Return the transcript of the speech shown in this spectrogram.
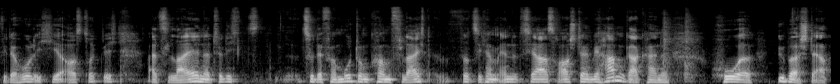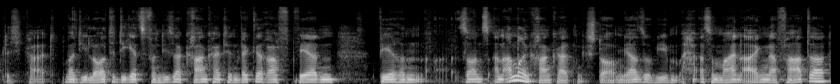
wiederhole ich hier ausdrücklich, als Laie natürlich zu der Vermutung kommen, vielleicht wird sich am Ende des Jahres rausstellen, wir haben gar keine hohe Übersterblichkeit, weil die Leute, die jetzt von dieser Krankheit hinweggerafft werden, wären sonst an anderen Krankheiten gestorben. Ja, so wie also mein eigener Vater,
